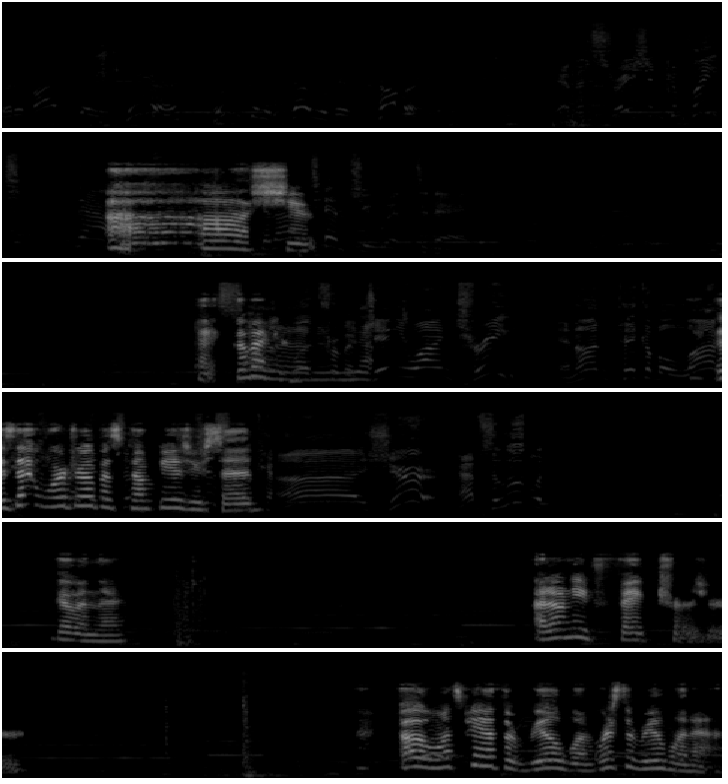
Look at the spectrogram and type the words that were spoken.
But if I stay in here, who's gonna sell you this cover? Demonstration complete. Now, Ah, what shoot. I tempt you with today? Hey, go back here. from a genuine tree. An unpickable lock Is that wardrobe as comfy as you said? Uh, sure, absolutely. Go in there. I don't need fake treasure. Oh, once we have the real one. Where's the real one at?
